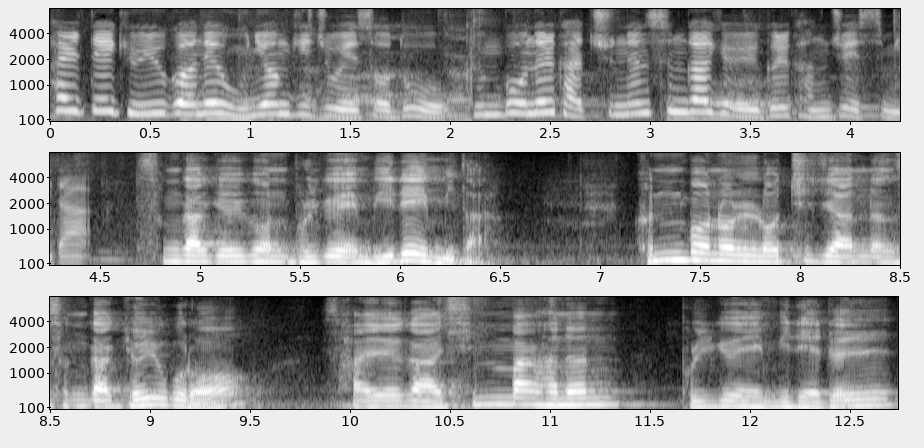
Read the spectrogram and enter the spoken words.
8대 교육원의 운영 기조에서도 근본을 갖추는 승가 교육을 강조했습니다. 성가 교육은 불교의 미래입니다. 근본을 놓치지 않는 성가 교육으로 사회가 신망하는 불교의 미래를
